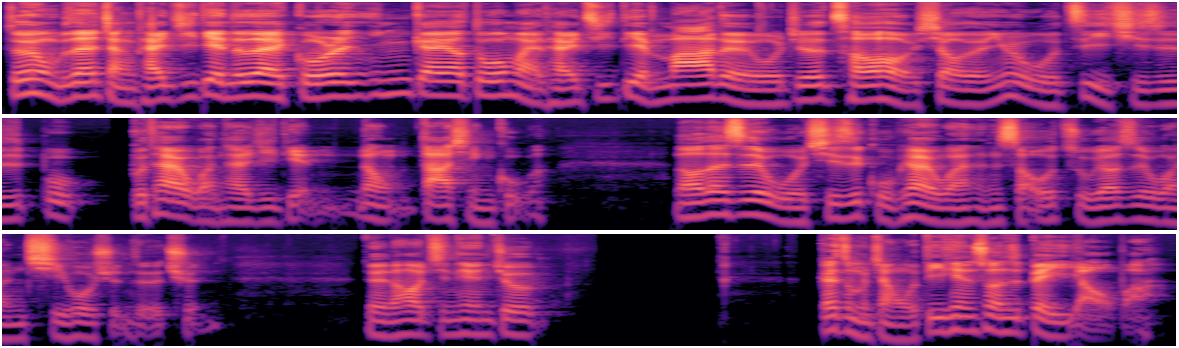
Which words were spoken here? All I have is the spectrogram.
昨天我们在讲台积电，对不对？国人应该要多买台积电。妈的，我觉得超好笑的，因为我自己其实不不太玩台积电那种大型股啊。然后，但是我其实股票也玩很少，我主要是玩期货选择权。对，然后今天就该怎么讲？我第一天算是被咬吧。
